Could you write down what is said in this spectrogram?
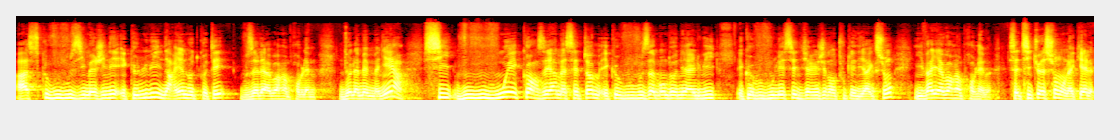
à ce que vous vous imaginez et que lui n'a rien de l'autre côté, vous allez avoir un problème. De la même manière, si vous vous vouez corps et âme à cet homme et que vous vous abandonnez à lui et que vous vous laissez diriger dans toutes les directions, il va y avoir un problème. Cette situation dans laquelle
